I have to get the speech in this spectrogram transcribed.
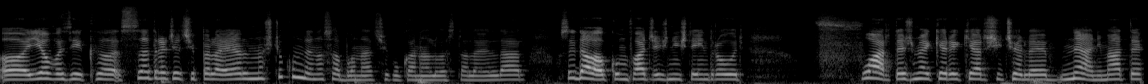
uh, eu vă zic că să treceți și pe la el, nu știu cum de nu s-a abonat și cu canalul ăsta la el, dar o să-i dau acum faceți niște introuri foarte șmechere, chiar și cele neanimate.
